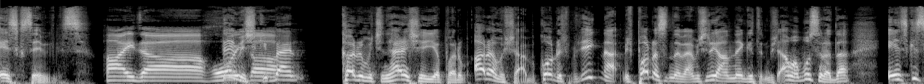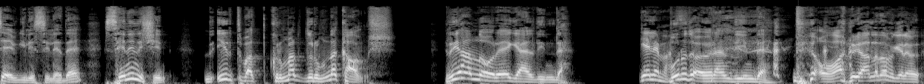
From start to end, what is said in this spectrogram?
eski sevgilisi. Hayda, hoyda. Demiş ki ben karım için her şeyi yaparım. Aramış abi, konuşmuş, ikna etmiş, parasını da vermiş, Rihanna'ya getirmiş. Ama bu sırada eski sevgilisiyle de senin için irtibat kurmak durumunda kalmış. Rihanna oraya geldiğinde Gelemez. bunu da öğrendiğinde o Rihanna da mı gelemedi?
